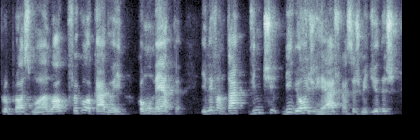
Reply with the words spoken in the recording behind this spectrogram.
para o próximo ano, algo que foi colocado aí como meta, e levantar 20 bilhões de reais com essas medidas,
